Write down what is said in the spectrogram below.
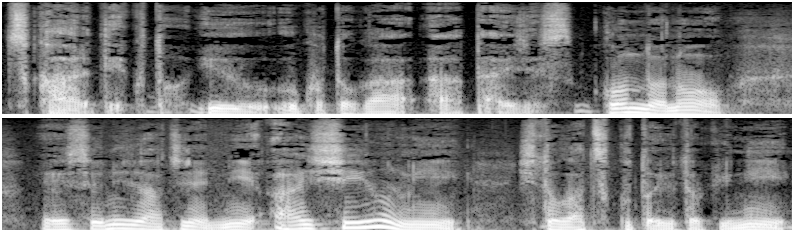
使われていくということが大事です。今度の平成28年に ICU に人がつくという時に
